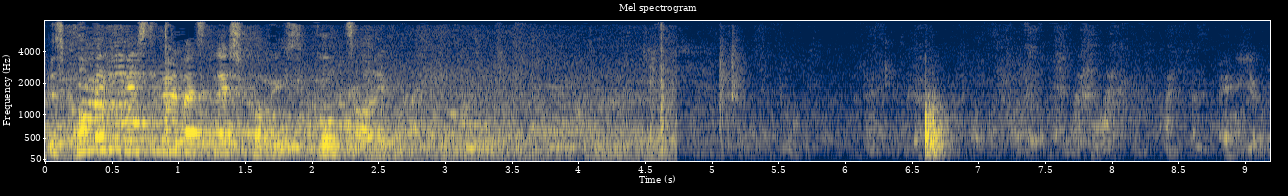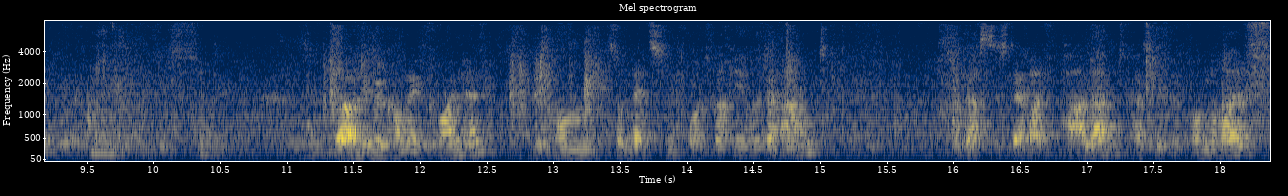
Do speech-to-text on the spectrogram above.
Das Comic Festival bei Splash Comics. Kommt alle vorbei. Liebe Comic-Freunde, willkommen zum letzten Vortrag hier heute Abend. Zu Gast ist der Ralf Parland. Herzlich willkommen, Ralf.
